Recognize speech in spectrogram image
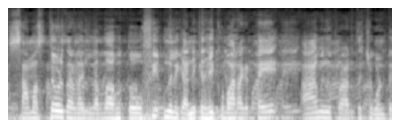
സമസ്തയോട് തണലിൽ അള്ളാഹു തൗഫീഖ് നൽകി അനുഗ്രഹിക്കുമാറാകട്ടെ. ആമിന്ന് പ്രാർത്ഥിച്ചുകൊണ്ട്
